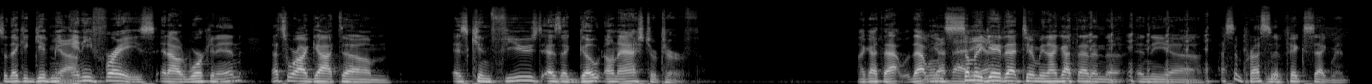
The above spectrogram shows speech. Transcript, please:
so they could give me Yeah. any phrase and I would work it in. That's where I got um, as confused as a goat on astroturf. I got that. That You one. that somebody in? gave that to me, and I got that in the in the uh, That's in the impressive. pick segment.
